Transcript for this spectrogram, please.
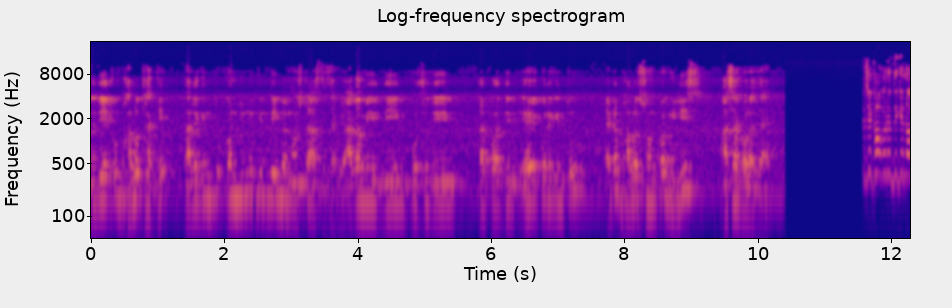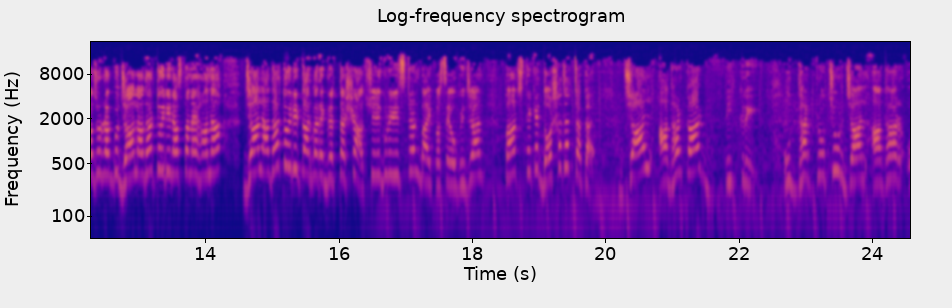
যদি এরকম ভালো থাকে, তাহলে কিন্তু কন্টিনিউ কিন্তু এই মাছটা আসতে থাকবে। আগামী দিন, পরশু দিন, তারপরের দিন, এ করে কিন্তু একটা ভালো সংখ্যক ইলিশ আশা করা যায়। যে খবরের দিকে নজর রাখব, জাল আধার হানা, জাল আধার তৈরির কারবারে গ্রেপ্তার সাত, শিলিগুড়ির ইস্টার্ন বাইপাসে অভিযান, পাঁচ থেকে দশ হাজার টাকায় জাল আধার কার্ড বিক্রি, উদ্ধার প্রচুর জাল আধার ও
